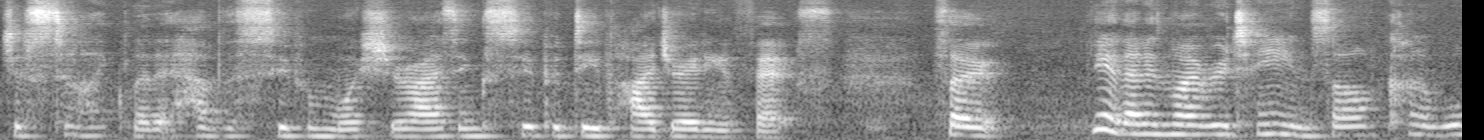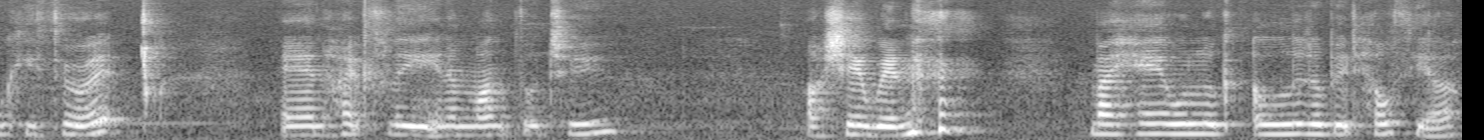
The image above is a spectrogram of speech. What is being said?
just to like let it have the super moisturizing, super deep hydrating effects. So yeah, that is my routine. So I'll kind of walk you through it, and hopefully in a month or two, I'll share when my hair will look a little bit healthier.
